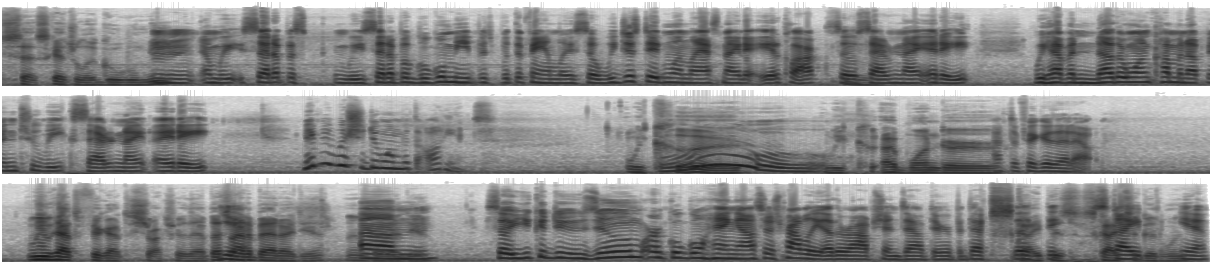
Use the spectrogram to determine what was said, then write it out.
Set schedule a Google Meet. Mm, and we set up a we set up a Google Meet with the family. So we just did one last night at eight o'clock. So Saturday night at eight. We have another one coming up in two weeks, Saturday night at eight. Maybe we should do one with the audience. We could. Ooh, We could. I wonder. I have to figure that out. We would have to figure out the structure of that. But that's Yeah. not a bad idea. Not a bad idea. So you could do Zoom or Google Hangouts. There's probably other options out there, but that's Skype the, is- Skype's a good one. Yeah.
